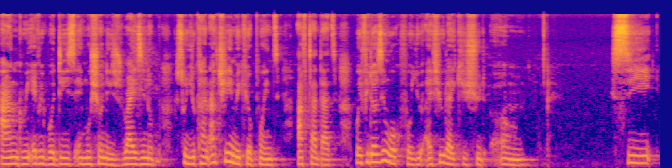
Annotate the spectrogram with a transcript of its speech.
angry everybody's emotion is rising up. So you can actually make your point after that. But if it doesn't work for you i feel like you should um see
